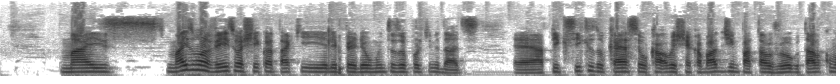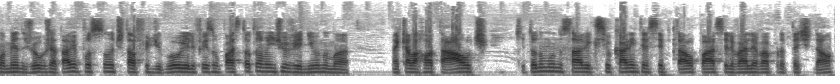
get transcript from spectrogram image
mas mais uma vez eu achei que o ataque ele perdeu muitas oportunidades. É, a pick six do Castle, o Cowboys tinha acabado de empatar o jogo, estava com o momento do jogo, já estava em posição de tal field goal e ele fez um passe totalmente juvenil numa, naquela rota out, que todo mundo sabe que se o cara interceptar o passe ele vai levar para o touchdown.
